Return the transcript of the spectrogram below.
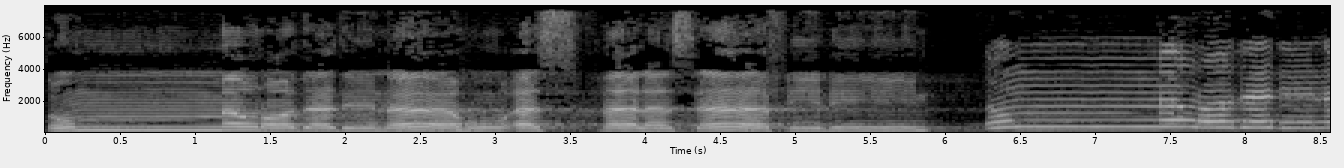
ثم رددناه أسفل سافلين ثم رددناه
